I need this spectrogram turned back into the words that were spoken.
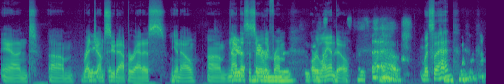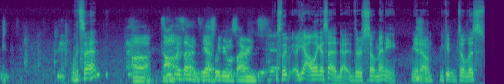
and um, Red Yeah. Jumpsuit Apparatus, you know. Um, not Dear- necessarily from. Orlando. What's that? What's that? Uh, Sleep uh, with Sirens. yeah, sleeping with sirens. Sleep. Yeah, like I said, uh, there's so many. You know, you could the list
